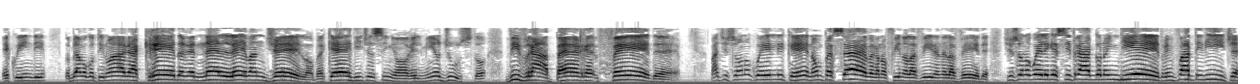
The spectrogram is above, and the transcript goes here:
E quindi dobbiamo continuare a credere nell'Evangelo perché dice il Signore il mio giusto vivrà per fede ma ci sono quelli che non perseverano fino alla fine nella fede, ci sono quelli che si traggono indietro, infatti dice,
